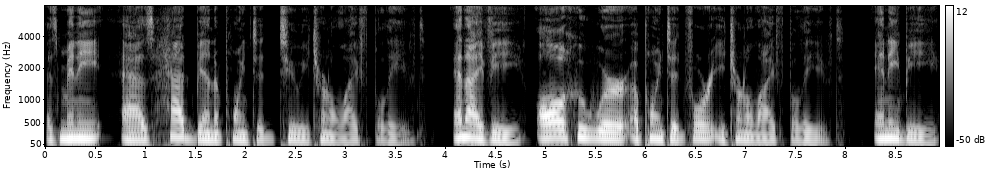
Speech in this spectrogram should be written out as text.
as many as had been appointed to eternal life believed. NIV, all who were appointed for eternal life believed. NEB,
